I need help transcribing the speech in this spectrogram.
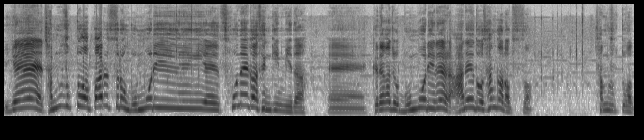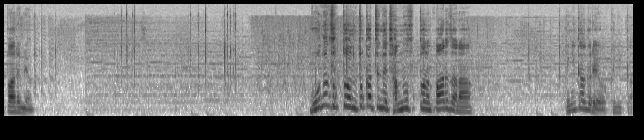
이게 잡는 속도가 빠를수록 몸머리에 손해가 생깁니다. 예, 그래가지고 몸머리를 안 해도 상관없어. 잡는 속도가 빠르면. 모는 속도는 똑같은데 잡는 속도는 빠르잖아. 그니까 그래요. 그니까.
